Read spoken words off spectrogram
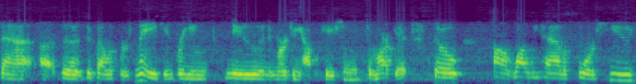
that uh, the developers make in bringing new and emerging applications to market. So uh, while we have, of course, huge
